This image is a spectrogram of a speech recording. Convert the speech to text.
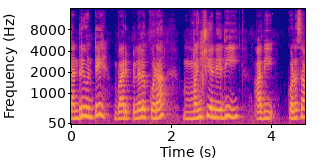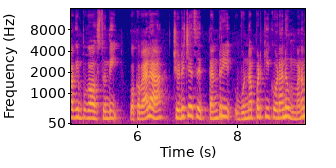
తండ్రి ఉంటే వారి పిల్లలకు కూడా మంచి అనేది అది కొనసాగింపుగా వస్తుంది. ఒకవేళ చెడు చేసే తండ్రి ఉన్నప్పటికీ కూడాను మనం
